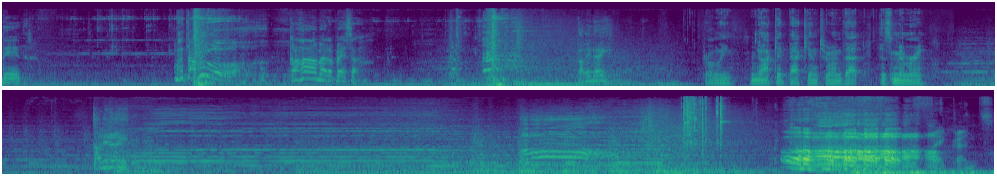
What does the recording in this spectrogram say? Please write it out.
दे इधर कहाँ है मेरा पैसा Probably नहीं. Probably not get back into him that his memory. ताली नहीं Oh. Fake guns.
